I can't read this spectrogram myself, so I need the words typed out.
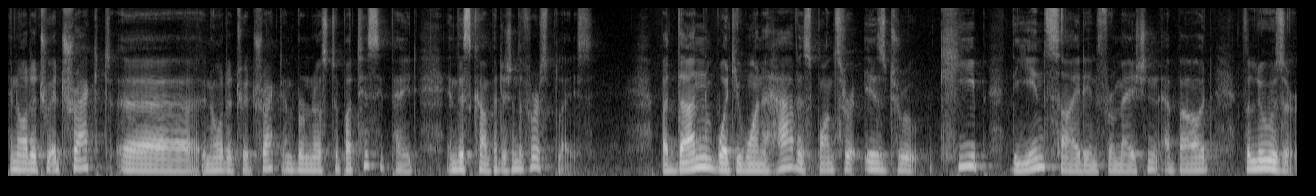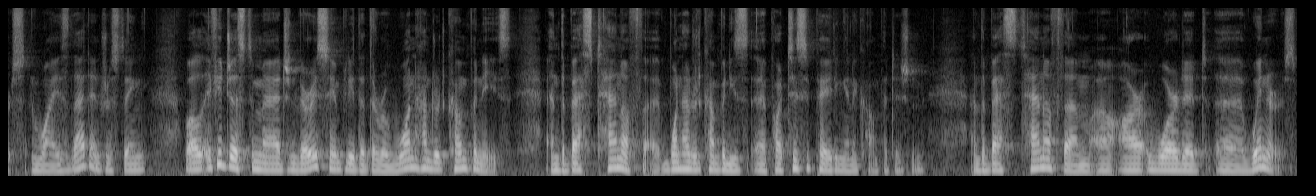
in order to attract uh, in order to attract entrepreneurs to participate in this competition in the first place. But then what you want to have as sponsor is to keep the inside information about the losers. And why is that interesting? Well, if you just imagine very simply that there are 100 companies and the best 10 of the 100 companies uh, participating in a competition and the best 10 of them uh, are awarded uh, winners,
